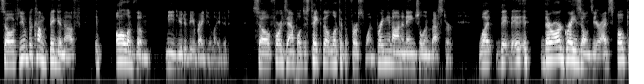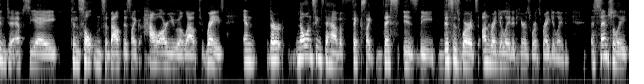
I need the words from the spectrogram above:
so if you become big enough it all of them need you to be regulated. So for example just take the look at the first one bringing on an angel investor. What they, it, there are gray zones here. I've spoken to fca consultants about this like how are you allowed to raise? And there no one seems to have a fix like this is the this is where it's unregulated here's where it's regulated. Essentially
